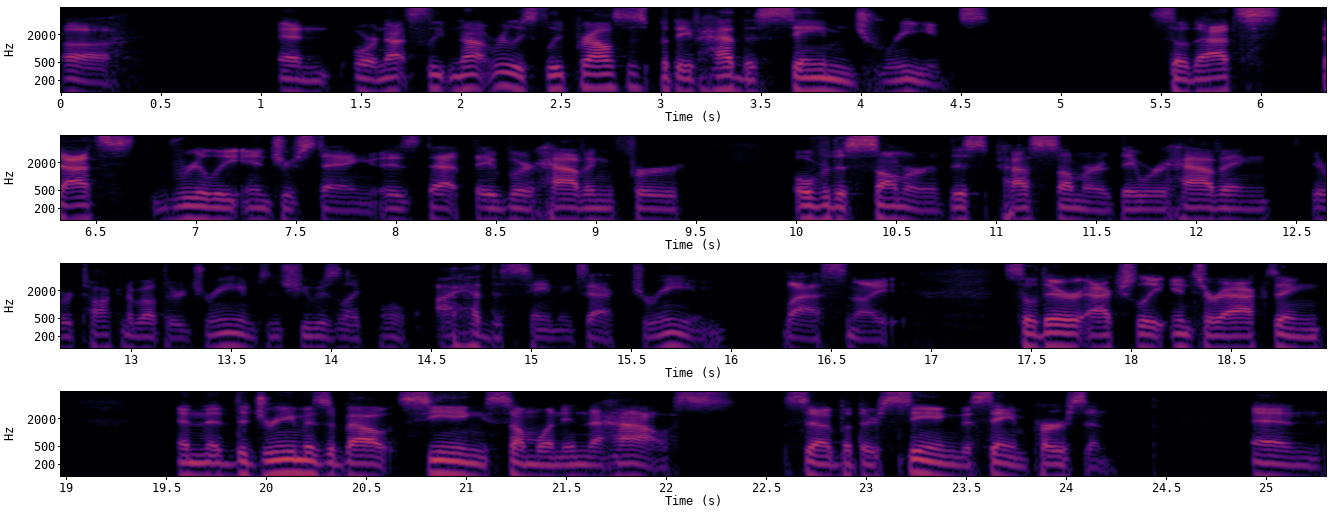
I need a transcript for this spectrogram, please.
uh and or not sleep not really sleep paralysis but they've had the same dreams. So that's that's really interesting is that they were having for over the summer this past summer they were having they were talking about their dreams and she was like well i had the same exact dream last night so they're actually interacting and the, the dream is about seeing someone in the house so but they're seeing the same person and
